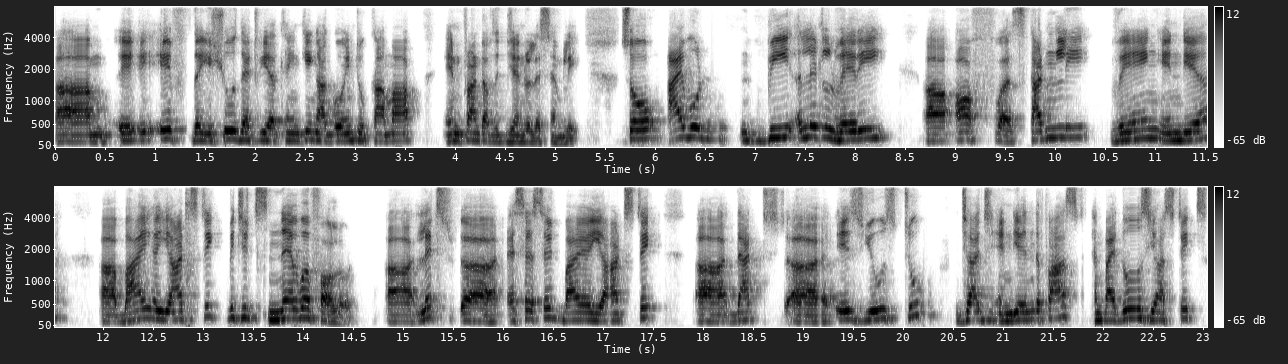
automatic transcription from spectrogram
um, if the issues that we are thinking are going to come up in front of the General Assembly. So I would be a little wary uh, of uh, suddenly weighing India uh, by a yardstick which it's never followed. let's assess it by a yardstick that is used to judge India in the past. And by those yardsticks,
